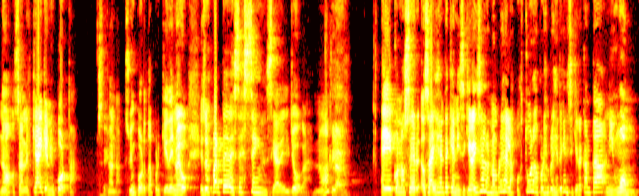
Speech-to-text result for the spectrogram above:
¿no? O sea, no es que hay que no importa. Sí. No, no, eso importa porque, de nuevo, eso es parte de esa esencia del yoga, ¿no? Claro. Eh, conocer, o sea, hay gente que ni siquiera dice los nombres de las posturas, o por ejemplo, hay gente que ni siquiera canta ni un om,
